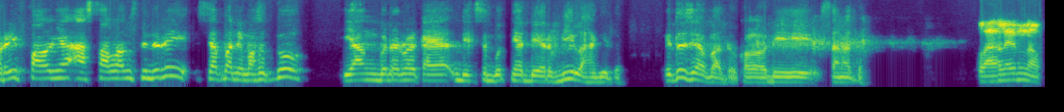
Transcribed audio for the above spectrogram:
rivalnya Asalam sendiri siapa nih? Maksudku yang benar-benar kayak disebutnya derby lah gitu. Itu siapa tuh kalau di sana tuh? Lalenok.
